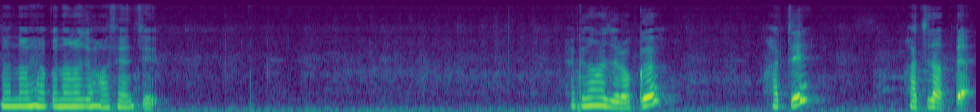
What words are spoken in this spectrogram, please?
旦那は178センチ 176?8?8 だって。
